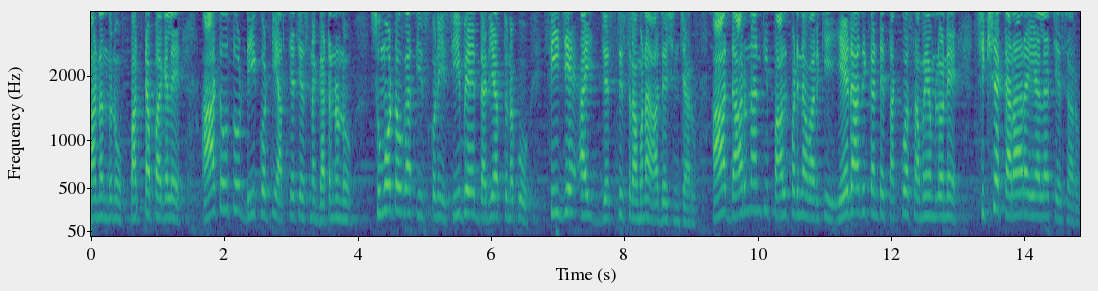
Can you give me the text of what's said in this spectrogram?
ఆనంద్ను పట్టపగలే ఆటోతో ఢీకొట్టి హత్య చేసిన ఘటనను సుమోటోగా తీసుకుని సిబిఐ దర్యాప్తునకు సిజేఐ జస్టిస్ రమణ ఆదేశించారు. ఆ దారుణానికి పాల్పడిన వారికి ఏడాది కంటే తక్కువ సమయంలోనే శిక్ష ఖరారయ్యేలా చేశారు.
